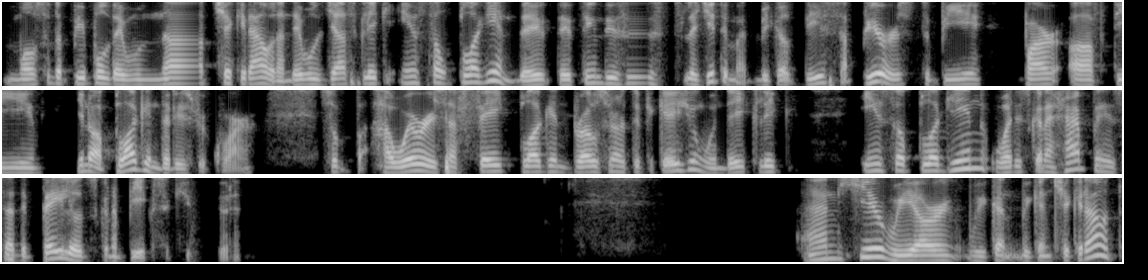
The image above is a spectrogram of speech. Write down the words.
most of the people they will not check it out and they will just click install plugin. They they think this is legitimate because this appears to be part of the you know a plugin that is required. So, however, it's a fake plugin browser notification. When they click install plugin, what is going to happen is that the payload is going to be executed. And here we are, we can we can check it out.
